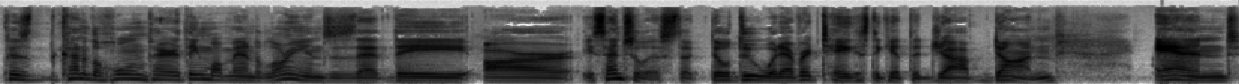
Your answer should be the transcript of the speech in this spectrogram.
because kind of the whole entire thing about Mandalorians is that they are essentialists. That they'll do whatever it takes to get the job done, and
